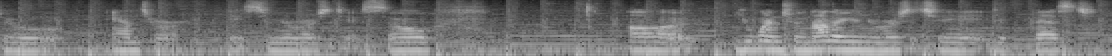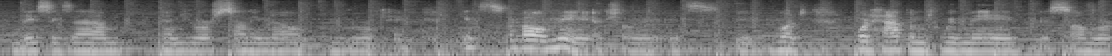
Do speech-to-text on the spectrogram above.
to enter this university. So uh, you went to another university, you passed this exam and you're studying now and you're okay. It's about me actually. It's it, what what happened with me this summer.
